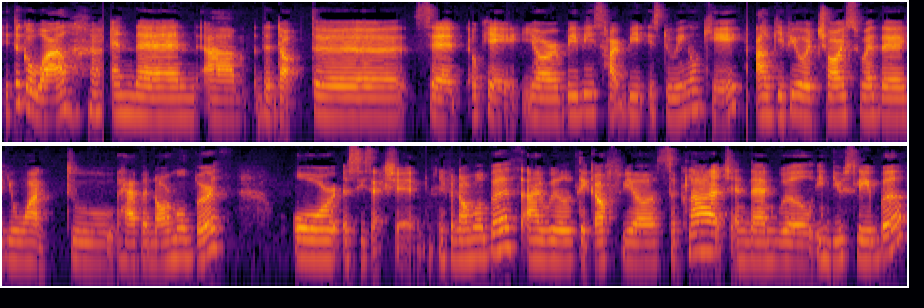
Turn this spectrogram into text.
it took a while and then um, the doctor said okay your baby's heartbeat is doing okay I'll give you a choice whether you want to have a normal birth or a C-section. If a normal birth, I will take off your cerclage and then we'll induce labor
